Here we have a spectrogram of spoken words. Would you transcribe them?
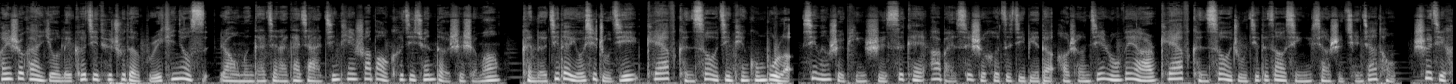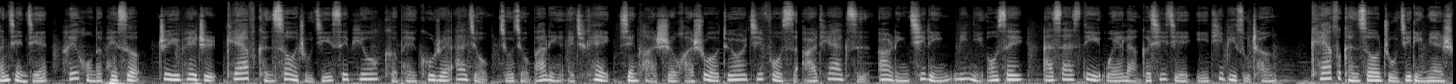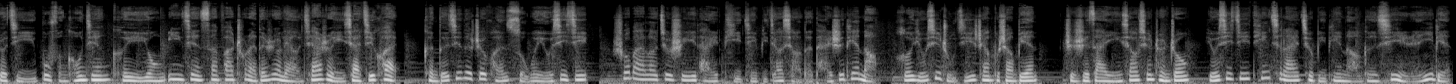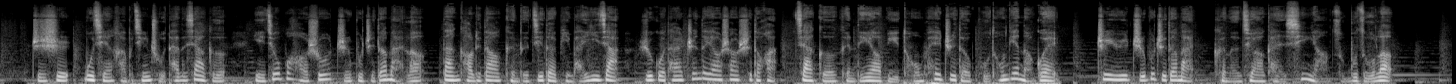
欢迎收看由雷科技推出的 Breaking News，让我们赶紧来看下今天刷爆科技圈的是什么。肯德基的游戏主机 KF Console 今天公布了，性能水平是 4K 240赫兹级别的，号称兼容 VR。KF Console 主机的造型像是全家桶，设计很简洁，黑红的配色。至于配置，KF Console 主机 CPU 可配酷睿 i9 9980HK，显卡是华硕 Dual GeForce RTX 2070 Mini OC，SSD 为两个七节一 TB 组成。KF Console 主机里面设计一部分空间，可以用硬件散发出来的热量加热一下机块。肯德基的这款所谓游戏机，说白了就是一台体积比较小的台式电脑，和游戏主机沾不上边。只是在营销宣传中，游戏机听起来就比电脑更吸引人一点。只是目前还不清楚它的价格，也就不好说值不值得买了。但考虑到肯德基的品牌溢价，如果它真的要上市的话，价格肯定要比同配置的普通电脑贵。至于值不值得买，可能就要看信仰足不足了。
